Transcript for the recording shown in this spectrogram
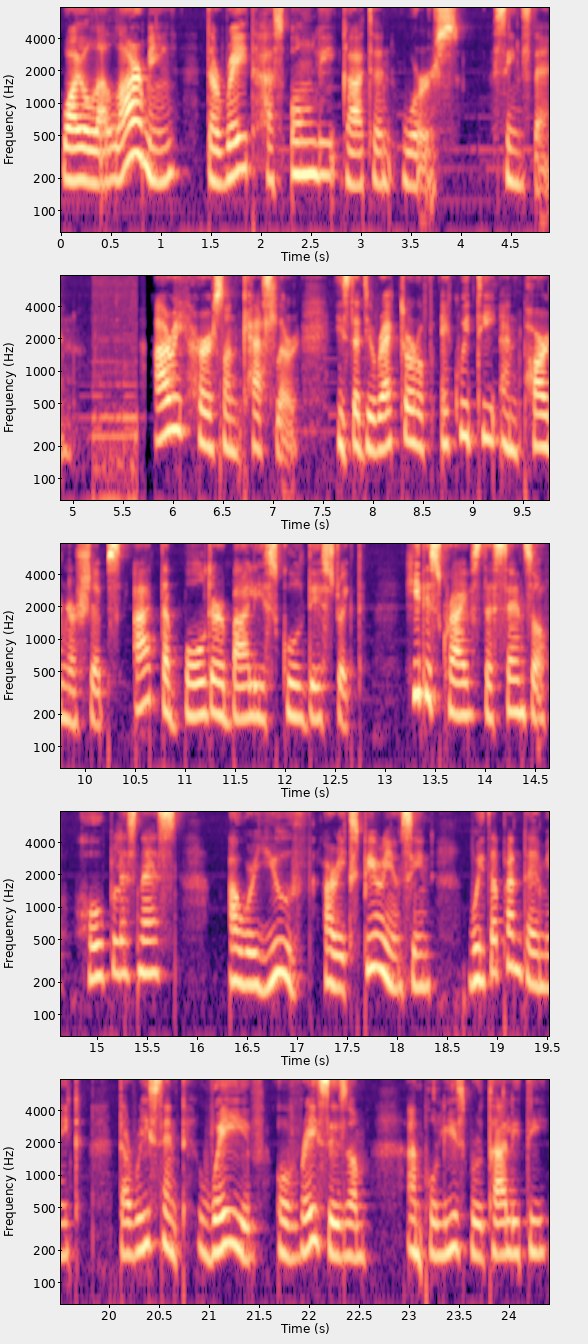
While alarming, the rate has only gotten worse since then. Ari Herson Kessler is the Director of Equity and Partnerships at the Boulder Valley School District. He describes the sense of hopelessness our youth are experiencing with the pandemic, the recent wave of racism and police brutality,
